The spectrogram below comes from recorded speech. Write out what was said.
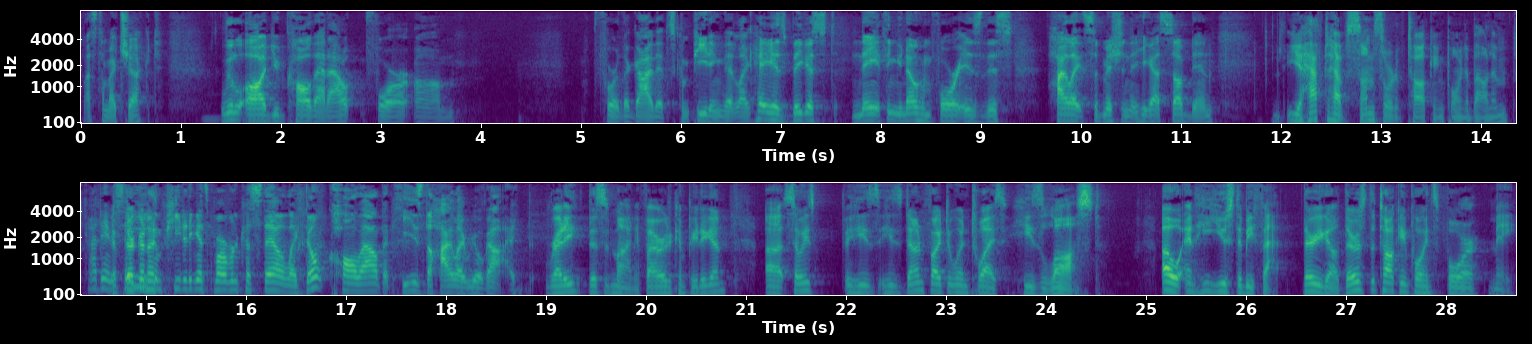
last time I checked. Little odd you'd call that out for um, for the guy that's competing. That like, hey, his biggest na- thing you know him for is this highlight submission that he got subbed in. You have to have some sort of talking point about him. God damn, if say they're gonna competed against Marvin Castell. Like, don't call out that he's the highlight reel guy. ready, this is mine. If I were to compete again, uh, so he's he's he's done fight to win twice. He's lost. Oh, and he used to be fat. There you go. There's the talking points for me.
